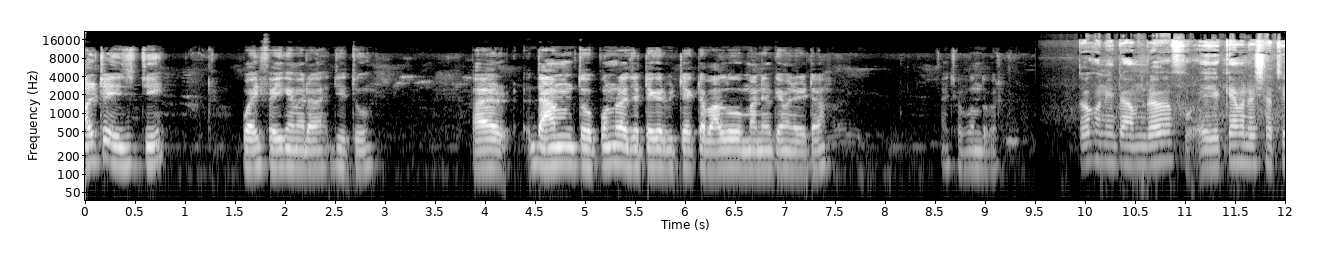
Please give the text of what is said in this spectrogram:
ultra HD WiFi camera যেহেতু। আর দাম তো পনেরো হাজার টাকার ভিতরে একটা ভালো মানের ক্যামেরা এটা। আচ্ছা বন্ধ কর। তখন এটা আমরা ক্যামেরার সাথে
